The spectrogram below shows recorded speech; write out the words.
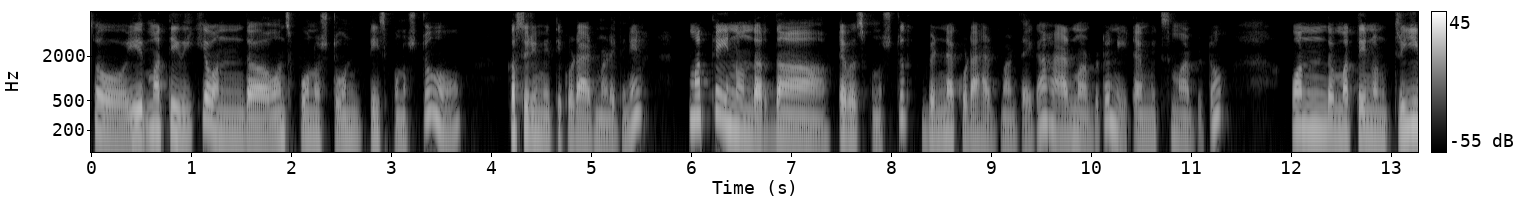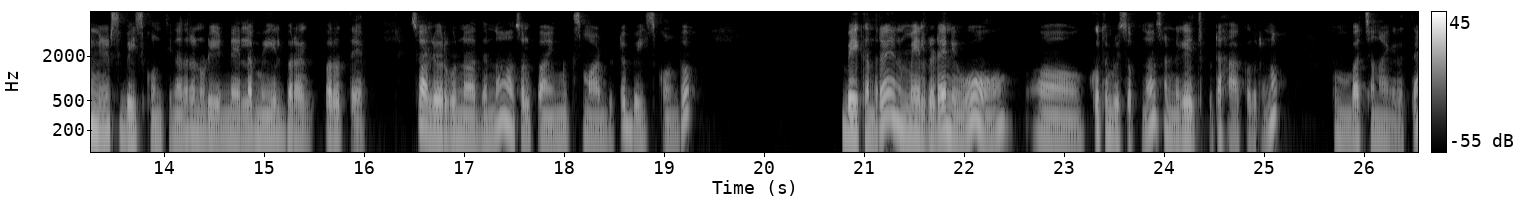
ಸೊ ಈ ಮತ್ತು ಇದಕ್ಕೆ ಒಂದು ಒಂದು ಸ್ಪೂನಷ್ಟು ಒಂದು ಟೀ ಸ್ಪೂನಷ್ಟು ಕಸೂರಿ ಮೇಥಿ ಕೂಡ ಆ್ಯಡ್ ಮಾಡಿದ್ದೀನಿ. ಮತ್ತು ಇನ್ನೊಂದು ಅರ್ಧ ಟೇಬಲ್ ಸ್ಪೂನಷ್ಟು ಬೆಣ್ಣೆ ಕೂಡ ಆ್ಯಡ್ ಮಾಡಿದೆ ಈಗ. ಆ್ಯಡ್ ಮಾಡಿಬಿಟ್ಟು ನೀಟಾಗಿ ಮಿಕ್ಸ್ ಮಾಡಿಬಿಟ್ಟು ಒಂದು ಮತ್ತೆ ಇನ್ನೊಂದು ತ್ರೀ ಮಿನಿಟ್ಸ್ ಬೇಯಿಸ್ಕೊಂತೀನಿ. ಅಂದರೆ ನೋಡಿ ಎಣ್ಣೆ ಎಲ್ಲ ಮೇಲ್ ಬರ, ಬರುತ್ತೆ. ಸೊ ಅಲ್ಲಿವರೆಗೂ ಅದನ್ನು ಸ್ವಲ್ಪ ಹಿಂಗೆ ಮಿಕ್ಸ್ ಮಾಡಿಬಿಟ್ಟು ಬೇಯಿಸ್ಕೊಂಡು, ಬೇಕಂದರೆ ಮೇಲ್ಗಡೆ ನೀವು ಕೊತ್ತಂಬರಿ ಸೊಪ್ಪನ್ನ ಸಣ್ಣಗೆ ಹೆಚ್ಚಿಬಿಟ್ಟು ಹಾಕಿದ್ರೂ ತುಂಬ ಚೆನ್ನಾಗಿರುತ್ತೆ.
